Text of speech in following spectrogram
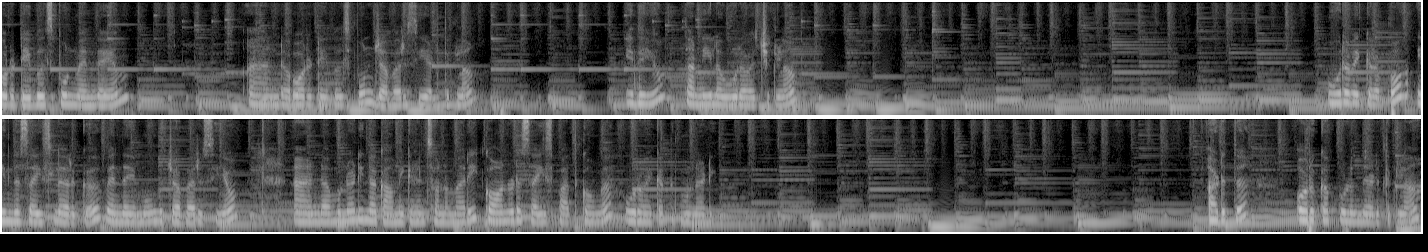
ஒரு டேபிள் ஸ்பூன் வெந்தயம் அண்ட் ஒரு டேபிள் ஸ்பூன் ஜவரிசி எடுத்துக்கலாம். இதையும் தண்ணியில் ஊற வச்சுக்கலாம். ஊற வைக்கிறப்போ இந்த சைஸில் இருக்குது வெந்தயமும் ஜவ்வரிசியும் அண்ட் முன்னாடி நான் காமிக்கிறேன்னு சொன்ன மாதிரி கார்னோட சைஸ் பார்த்துக்கோங்க ஊற வைக்கிறதுக்கு முன்னாடி. அடுத்து ஒரு கப் உளுந்து எடுத்துக்கலாம்.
